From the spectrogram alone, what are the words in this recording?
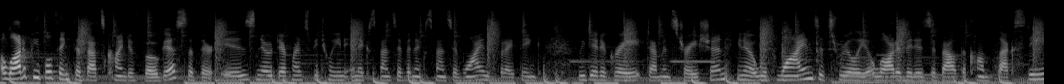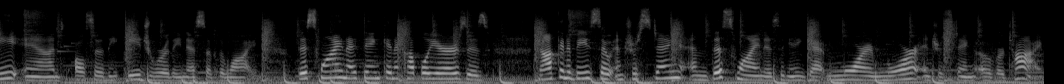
A lot of people think that that's kind of bogus, that there is no difference between inexpensive and expensive wines, but I think we did a great demonstration. You know, with wines, it's really a lot of it is about the complexity and also the age-worthiness of the wine. This wine, I think, in a couple years is not going to be so interesting, and this wine is going to get more and more interesting over time.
